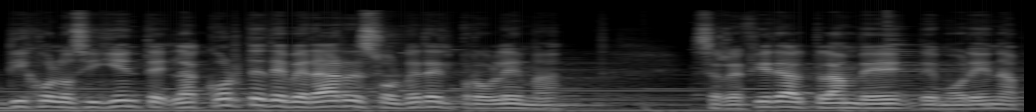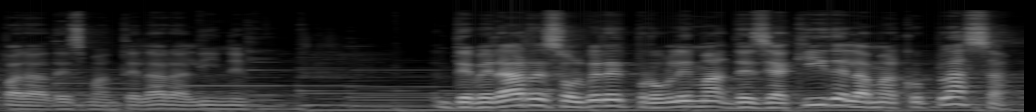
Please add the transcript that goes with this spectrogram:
Dijo lo siguiente, la Corte deberá resolver el problema se refiere al plan B de Morena para desmantelar al INE, deberá resolver el problema desde aquí de la macroplaza.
